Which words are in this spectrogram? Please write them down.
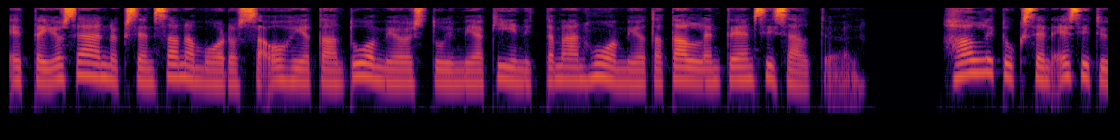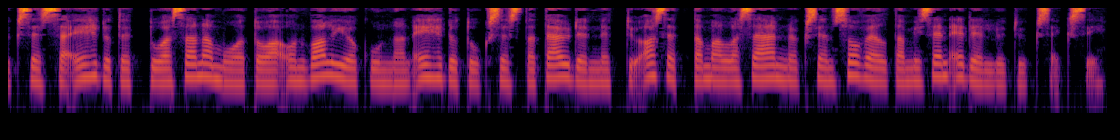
että jo säännöksen sanamuodossa ohjataan tuomioistuimia kiinnittämään huomiota tallenteen sisältöön. Hallituksen esityksessä ehdotettua sanamuotoa on valiokunnan ehdotuksesta täydennetty asettamalla säännöksen soveltamisen edellytykseksi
